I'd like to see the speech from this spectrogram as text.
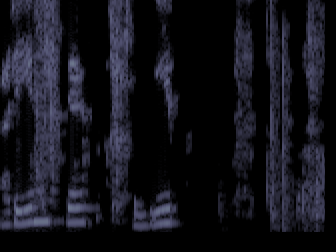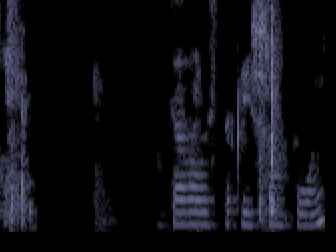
грінки, хліб. Взяла ось такий шампунь.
